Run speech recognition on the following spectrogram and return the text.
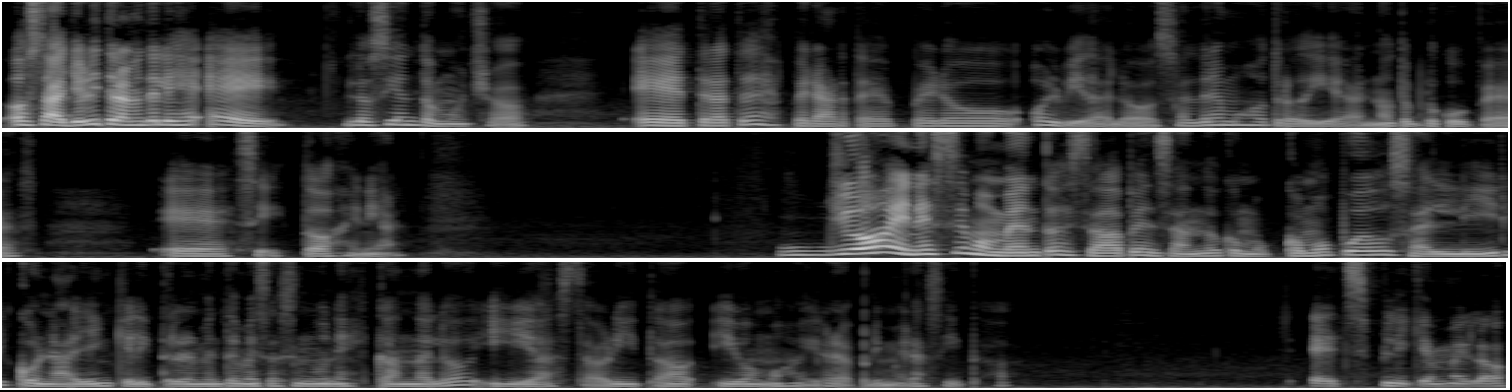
O sea, yo literalmente le dije, hey, lo siento mucho, eh, traté de esperarte, pero olvídalo, saldremos otro día, no te preocupes. Eh, sí, todo genial. Yo en ese momento estaba pensando como, ¿cómo puedo salir con alguien que literalmente me está haciendo un escándalo? Y hasta ahorita íbamos a ir a la primera cita. Explíquenmelo.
